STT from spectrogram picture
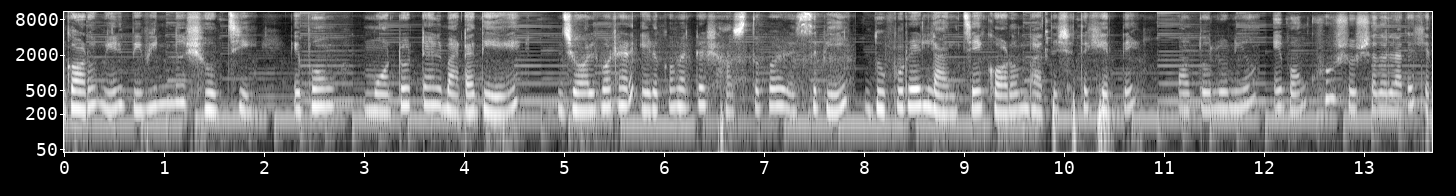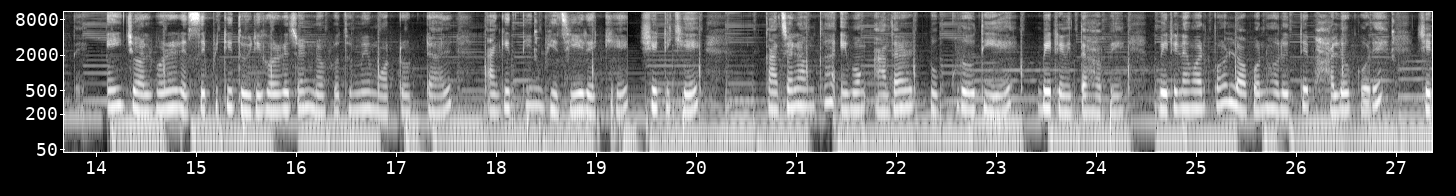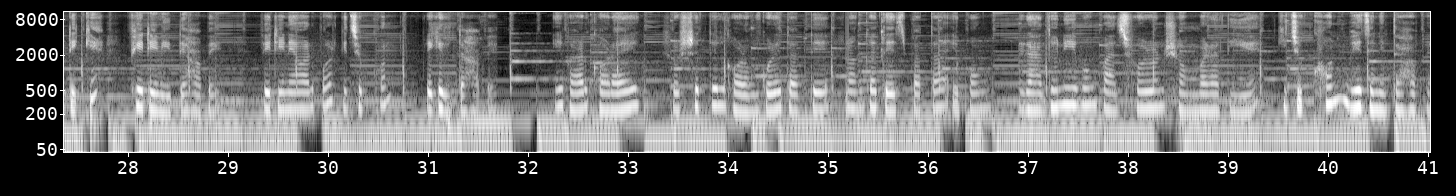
গরমের বিভিন্ন সবজি এবং মটর ডাল বাটা দিয়ে জল বড়ার এরকম একটা স্বাস্থ্যকর রেসিপি দুপুরের লাঞ্চে গরম ভাতের সাথে খেতে অতুলনীয় এবং খুব সুস্বাদু লাগে খেতে। এই জল বড়ার রেসিপিটি তৈরি করার জন্য প্রথমে মটর ডাল আগের দিন ভিজিয়ে রেখে সেটিকে কাঁচা লঙ্কা এবং আদার টুকরো দিয়ে বেটে নিতে হবে। বেটে নেওয়ার পর লবণ হলুদ ভালো করে সেটিকে ফেটে নিতে হবে। ফেটে নেওয়ার পর কিছুক্ষণ রেখে দিতে হবে। এবার কড়াইয়ে সর্ষের তেল গরম করে তাতে লঙ্কা, তেজপাতা এবং রাঁধুনি এবং পাঁচফোড়ন সম্বারা দিয়ে কিছুক্ষণ ভেজে নিতে হবে।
